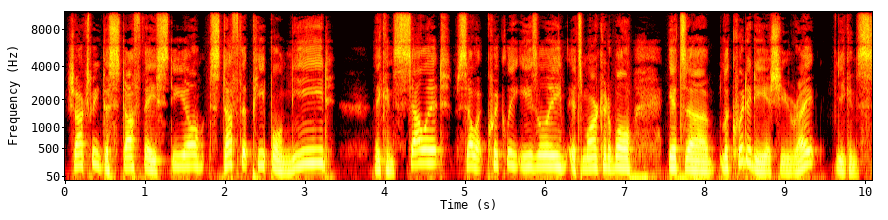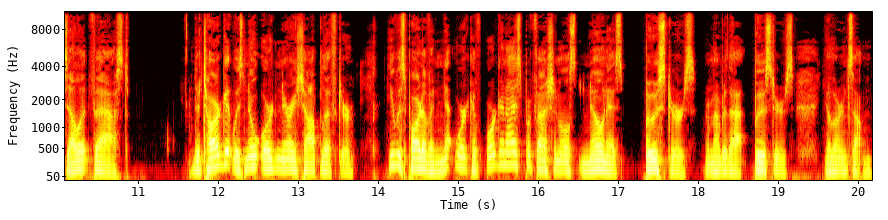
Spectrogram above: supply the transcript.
Shocks me the stuff they steal, stuff that people need, they can sell it, sell it quickly, easily. It's marketable. It's a liquidity issue, right? You can sell it fast. The target was no ordinary shoplifter. He was part of a network of organized professionals known as boosters. Remember that. Boosters. You'll learn something.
